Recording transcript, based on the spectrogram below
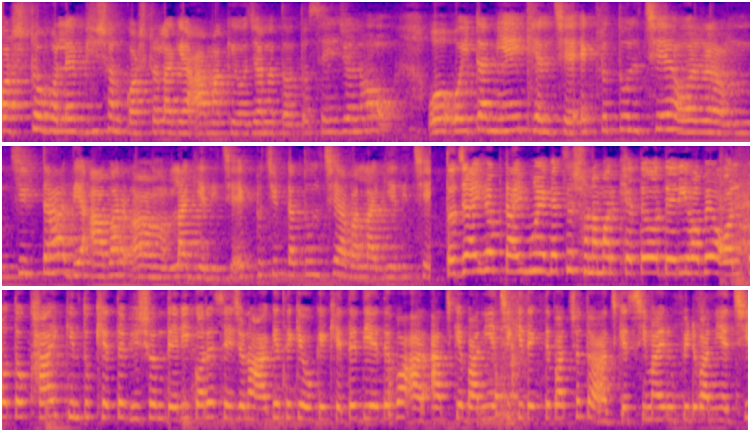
কষ্ট হলে ভীষণ কষ্ট লাগে আমাকেও, জানো তো। তো সেই জন্য ও ওইটা নিয়েই খেলছে। একটু তুলছে ওর চিটটা দিয়ে আবার লাগিয়ে দিচ্ছে। একটু চিটটা তুলছে, আবার লাগিয়ে দিচ্ছে। তো যাই হোক টাইম হয়ে গেছে, সোনামার খেতেও দেরি হবে, অল্প তো খায় কিন্তু খেতে ভীষণ দেরি করে, সেই জন্য আগে থেকে ওকে খেতে দিয়ে দেব। আর আজকে বানিয়েছি কি দেখতে পাচ্ছ তো? আজকে সিমাই রুপিট বানিয়েছি।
